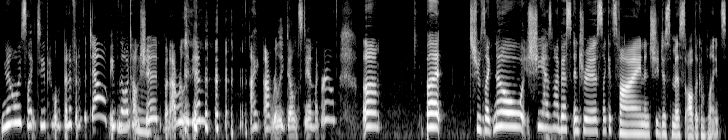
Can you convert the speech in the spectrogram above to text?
You know, I always like to give people the benefit of the doubt, even though I talk shit, but I really am. I, I really don't stand my ground. Um, but she was like, no, she has my best interests. Like, it's fine. And she dismissed all the complaints.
